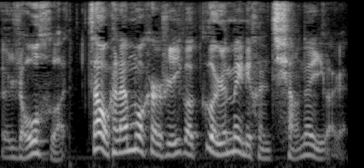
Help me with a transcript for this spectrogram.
柔和。在我看来，默克尔是一个个人魅力很强的一个人，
